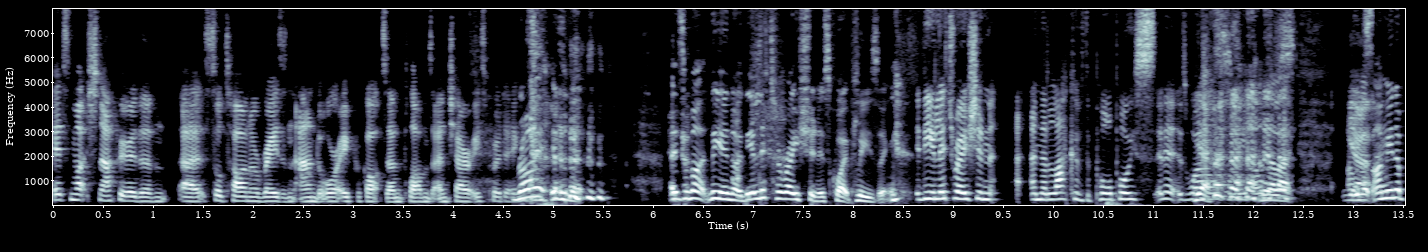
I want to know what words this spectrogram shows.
it's much snappier than uh, sultana raisin and or apricots and plums and cherries pudding. Right, isn't it? It's about you know the alliteration is quite pleasing. The alliteration and the lack of the porpoise in it as well. Yes, and the lack. Yeah. I mean, a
